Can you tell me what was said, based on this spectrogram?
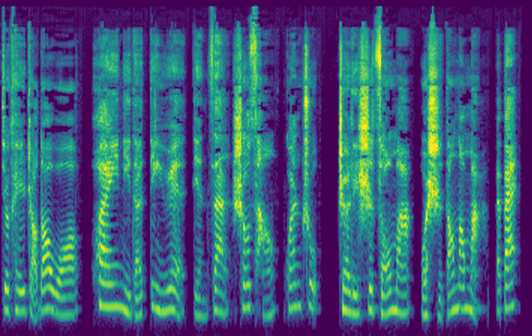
就可以找到我哦。欢迎你的订阅、点赞、收藏、关注。这里是走马，我是当当马，拜拜。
